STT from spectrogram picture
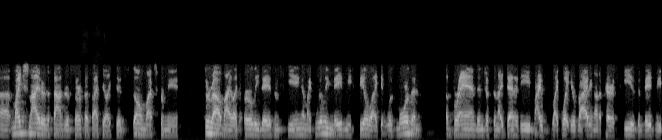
Uh, Mike Schneider, the founder of Surface, I feel like did so much for me throughout my like early days in skiing, and like really made me feel like it was more than a brand and just an identity by like what you're riding on a pair of skis and made me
